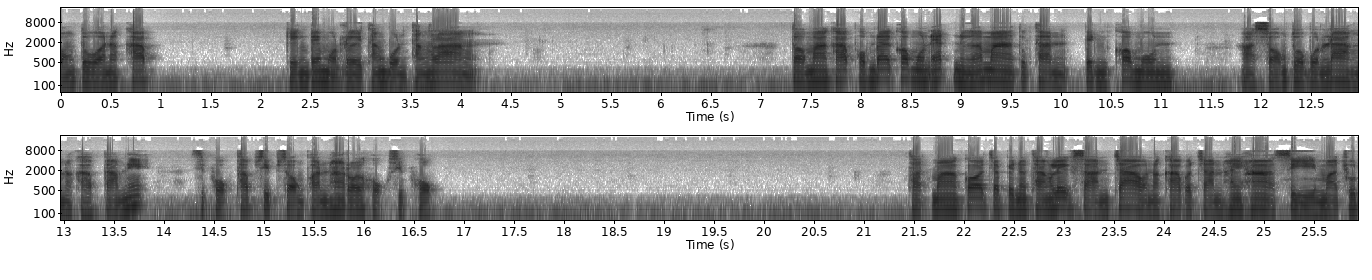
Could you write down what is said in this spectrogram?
2 ตัวนะครับ เก่งได้หมดเลยทั้งบนทั้งล่าง ต่อมาครับผมได้ข้อมูลแอดเหนือมาทุกท่านเป็นข้อมูลอสองตัวบนล่างนะครับ ตามนี้ 16ทับ10 2566ถัดมาก็จะเป็นแนวทางเลขสารเจ้านะครับ อาจารย์ให้ 5 4 มาชุด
